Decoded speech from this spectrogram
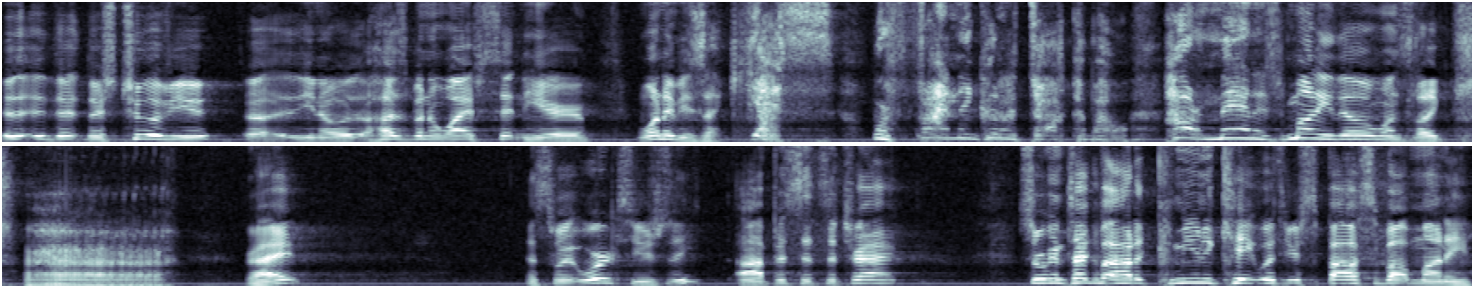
there's two of you, uh, you know, husband and wife sitting here. One of you is like, yes, we're finally going to talk about how to manage money. The other one's like, right? That's the way it works usually. Opposites attract. So, we're going to talk about how to communicate with your spouse about money.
